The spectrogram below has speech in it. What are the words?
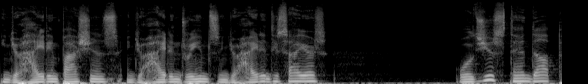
in your hiding passions, in your hiding dreams, in your hiding desires? Will you stand up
